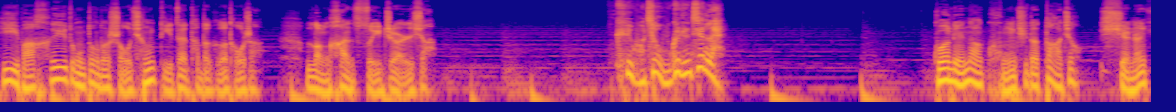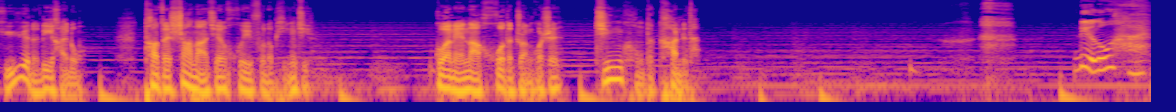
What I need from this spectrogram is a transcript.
一把黑洞洞的手枪抵在他的额头上，冷汗随之而下。给我叫五个人进来！关莲娜恐惧的大叫，显然愉悦了厉海龙，他在刹那间恢复了平静。关莲娜霍地转过身，惊恐的看着他。李龙海，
